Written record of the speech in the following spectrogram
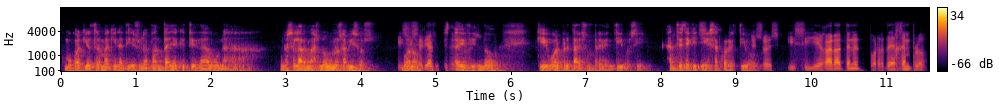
como cualquier otra máquina, tienes una pantalla que te da una, unas alarmas, ¿no? Unos avisos. bueno, sería, pues está diciendo que igual prepares un preventivo, sí antes de que llegues al correctivo. Eso es. Y si llegara a tener, por ejemplo,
